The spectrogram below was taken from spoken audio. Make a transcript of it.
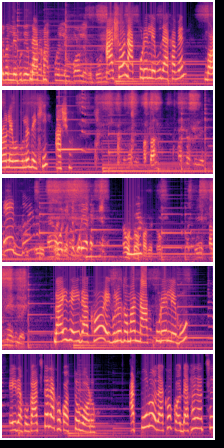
এবার লেবু দেবো দেখো। লেবু আসো নাগপুরের লেবু দেখাবেন বড় লেবুগুলো দেখি আসো। পাতা এই দড়ির ও নিচে পড়ে আছে। ও টক হবে টক এই সামনে এগুলো আছে। গাইজ এই দেখো এগুলো তোমার নাগপুরের লেবু। এই দেখো গাছটা দেখো কত বড়। আর পুরো দেখো দেখা যাচ্ছে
